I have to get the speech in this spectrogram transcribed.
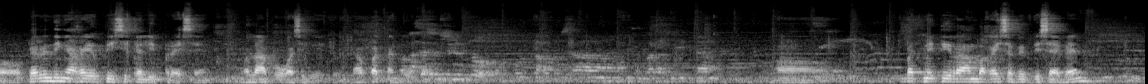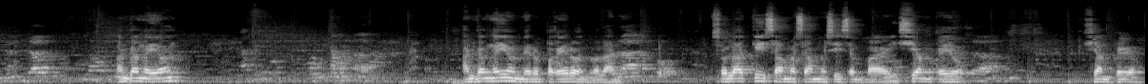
Oh, pero hindi nga kayo physically present. Wala po kasi kayo doon. Dapat nandun. Oh. Ba't may tirahan ba kayo sa 57? Hanggang ngayon? Hanggang ngayon, meron pa kayo ron? Wala na. So lahat kayo sama-sama sa isang bahay. Siyam kayo. Siyam kayo.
